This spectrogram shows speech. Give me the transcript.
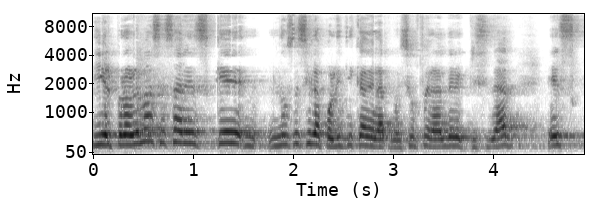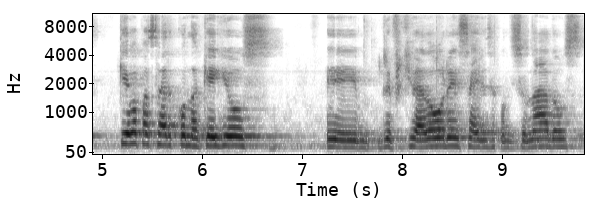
Y el problema, César, es que no sé si la política de la Comisión Federal de Electricidad es qué va a pasar con aquellos eh, refrigeradores, aires acondicionados,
